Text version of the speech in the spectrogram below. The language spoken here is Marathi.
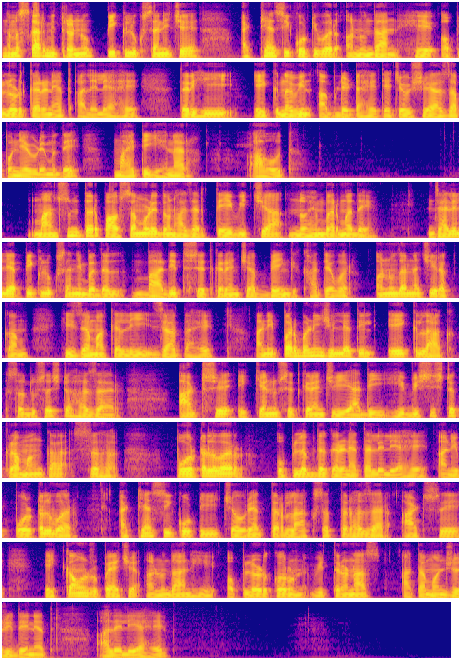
नमस्कार मित्रांनो पीक नुकसानीचे अठ्ठ्याऐंशी कोटीवर अनुदान हे अपलोड करण्यात आलेले आहे. तर ही एक नवीन अपडेट आहे त्याच्याविषयी आज आपण या व्हिडिओमध्ये माहिती घेणार आहोत. मान्सून तर पावसामुळे दोन हजार तेवीसच्या नोव्हेंबरमध्ये झालेल्या पीक नुकसानीबद्दल बाधित शेतकऱ्यांच्या बँक खात्यावर अनुदानाची रक्कम ही जमा केली जात आहे आणि परभणी जिल्ह्यातील एक लाख सदुसष्ट हजार आठशे एक्क्याण्णव शेतकऱ्यांची यादी ही विशिष्ट क्रमांकासह पोर्टलवर उपलब्ध करण्यात आलेली आहे आणि पोर्टलवर अठ्ठ्याऐंशी कोटी चौऱ्याहत्तर लाख सत्तर हजार आठशे एकावन्न रुपयाचे अनुदानही अपलोड करून वितरणास आता मंजुरी देण्यात आलेली आहे.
